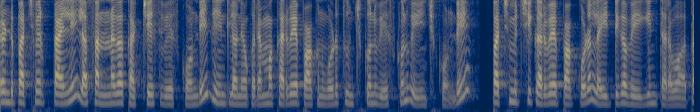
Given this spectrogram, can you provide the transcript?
రెండు పచ్చిమిరపకాయల్ని ఇలా సన్నగా కట్ చేసి వేసుకోండి. దీంట్లోనే ఒక రెమ్మ కరివేపాకును కూడా తుంచుకొని వేసుకొని వేయించుకోండి. పచ్చిమిర్చి కరివేపాకు కూడా లైట్గా వేగిన తర్వాత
